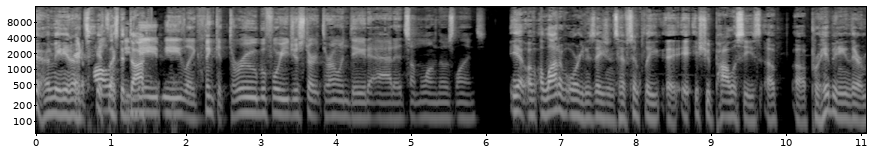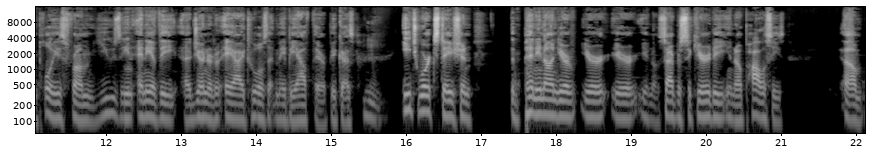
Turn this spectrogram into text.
Yeah, i mean you know it's, it's, like the doc- maybe like think it through before you just start throwing data at it something along those lines yeah, a, lot of organizations have simply uh, issued policies of uh, prohibiting their employees from using any of the uh, generative AI tools that may be out there because mm. each workstation, depending on your your your you know cybersecurity you know policies, um,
